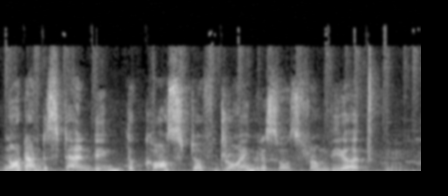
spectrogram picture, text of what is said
not understanding the cost of drawing resource from the earth? Hmm.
